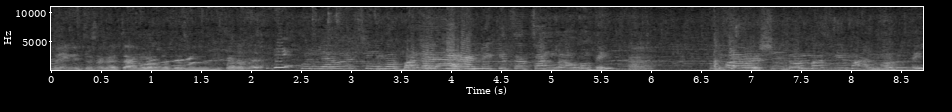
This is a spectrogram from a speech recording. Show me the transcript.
बहिणीचं सगळं चांगलं होतं म्हणून हे करा बाय पुढल्या वर्षी किरण लिखीचं चांगलं होऊ दे. हा. पुढच्या वर्षी दोन मजली महाल पडू दे.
